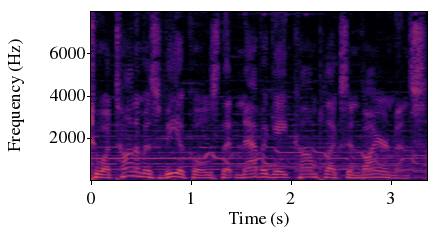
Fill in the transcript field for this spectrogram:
to autonomous vehicles that navigate complex environments,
